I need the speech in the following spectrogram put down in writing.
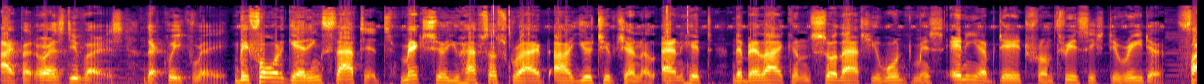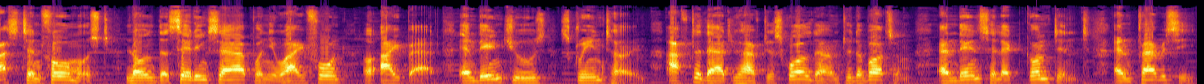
iPad OS device the quick way. Before getting started, make sure you have subscribed our YouTube channel and hit the bell icon so that you won't miss any update from 360 Reader. First and foremost, launch the Settings app on your iPhone or iPad and then choose Screen Time. After that, you have to scroll down to the bottom and then select Content and Privacy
